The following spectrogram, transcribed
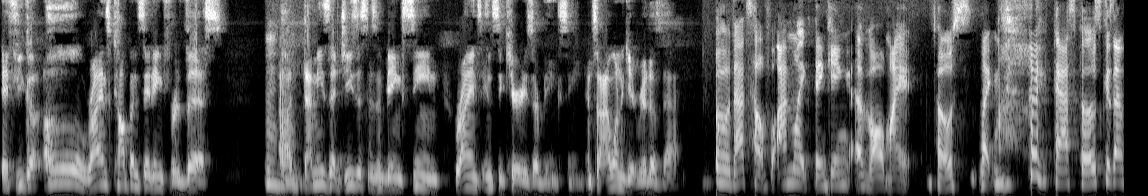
yeah. if you go, oh, Ryan's compensating for this, mm-hmm. uh, that means that Jesus isn't being seen. Ryan's insecurities are being seen. And so I want to get rid of that. Oh, that's helpful. I'm like thinking of all my posts, like my past posts, because I'm,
